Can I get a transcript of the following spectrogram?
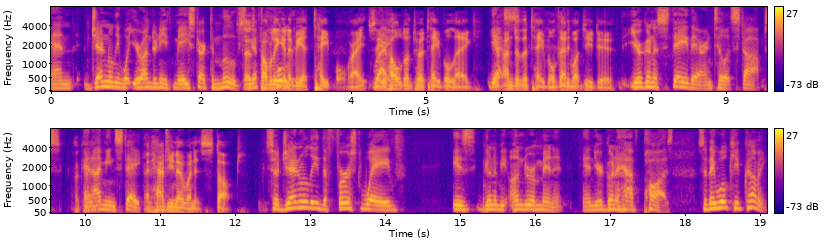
and generally what you're underneath may start to move. So you it's probably going to be a table, right? So Right. you hold onto a table leg, you're Yes. under the table. Then what do you do? You're going to stay there until it stops. Okay. And I mean stay. And how do you know when it's stopped? so generally the first wave is going to be under a minute and you're going to have pause so they will keep coming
